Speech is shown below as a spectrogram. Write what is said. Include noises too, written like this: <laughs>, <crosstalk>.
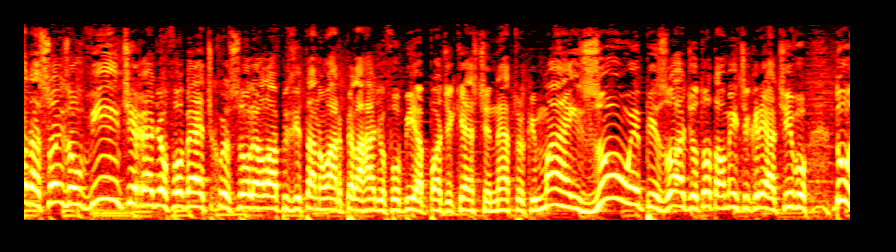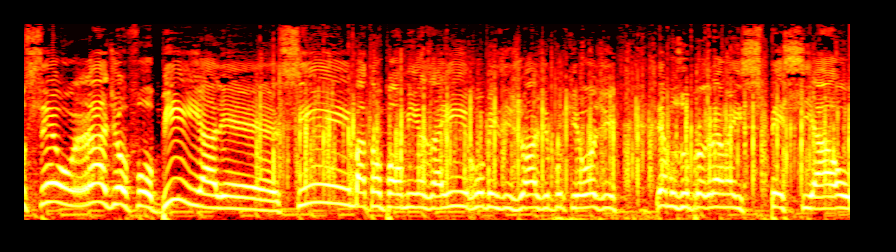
Saudações, ouvinte radiofobético, eu sou Léo Lopes e tá no ar pela Radiofobia Podcast Network, mais um episódio totalmente criativo do seu Radiofobia, aliás. Sim, batam palminhas aí, Rubens e Jorge, porque hoje temos um programa especial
